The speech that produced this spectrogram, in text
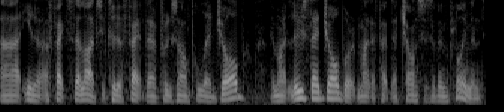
uh, you know, affects their lives. It could affect their, for example, their job. They might lose their job, or it might affect their chances of employment.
